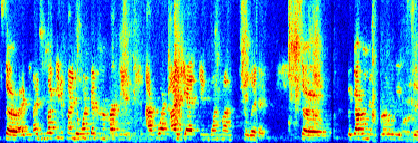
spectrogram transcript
So I mean, I'd be lucky to find a one bedroom apartment at what I get in one month to live. So the government really needs to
